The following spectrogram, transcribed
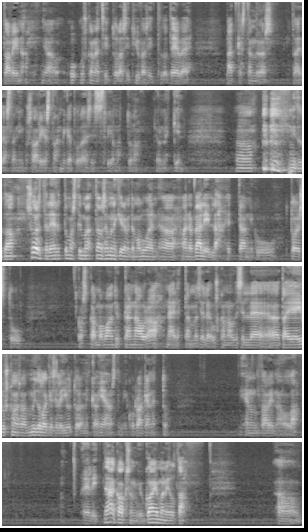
tarina ja uskon, että siitä tulee sitten hyvä sitten tuota TV-pätkästä myös. Tai tästä niin kuin sarjasta, mikä tulee siis striimattuna jonnekin. Uh, niin tota, suosittelen ehdottomasti, tämä on sellainen kirja, mitä mä luen uh, aina välillä, että tämä niin kuin toistuu, koska mä vaan tykkään nauraa näille tämmöisille uskonnollisille, uh, tai ei uskonnollisille, mutta mytologisille jutuille, mitkä on hienosti niin kuin rakennettu hienolla tarinalla. Eli nämä kaksi on Gaimanilta, uh,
